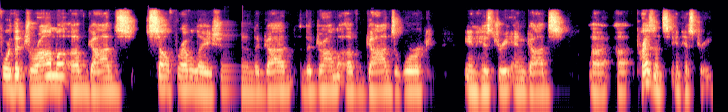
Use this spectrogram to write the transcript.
for the drama of God's self-revelation and the God, the drama of God's work in history and God's uh, uh, presence in history.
